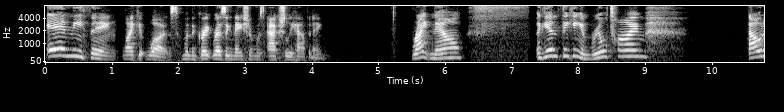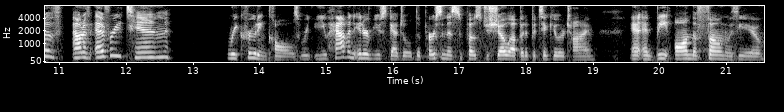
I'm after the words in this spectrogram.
anything like it was when the great resignation was actually happening. Right now, again thinking in real time, out of out of every 10 recruiting calls where you have an interview scheduled, the person is supposed to show up at a particular time and, and be on the phone with you.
